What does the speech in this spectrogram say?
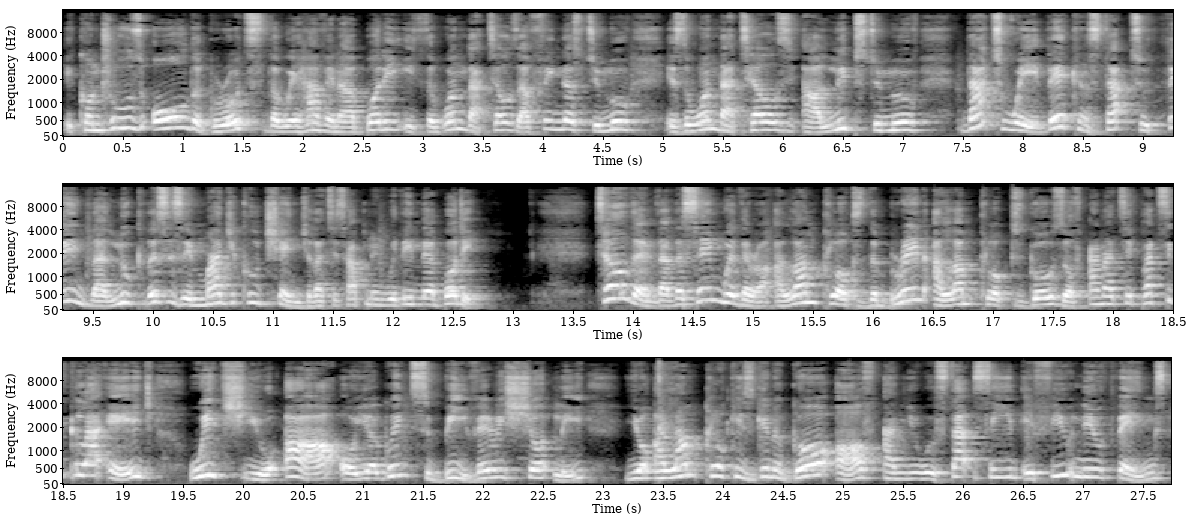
It controls all the growths that we have in our body. It's the one that tells our fingers to move. It's the one that tells our lips to move. That way they can start to think that, look, this is a magical change that is happening within their body. Tell them that the same way there are alarm clocks, the brain alarm clock goes off, and at a particular age, which you are or you're going to be very shortly, your alarm clock is going to go off and you will start seeing a few new things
